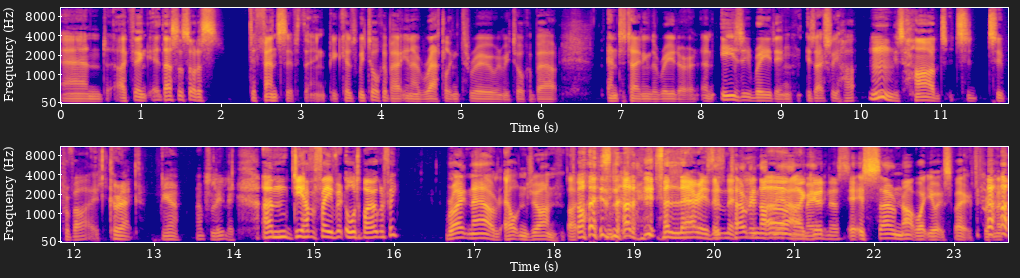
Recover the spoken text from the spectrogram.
and I think that's a sort of defensive thing because we talk about you know rattling through and we talk about entertaining the reader, and easy reading is actually hard, is hard to to provide. Correct. Yeah, absolutely. Um, do you have a favourite autobiography? Right now, Elton John. I- Oh, isn't that it's hilarious, It's isn't it? totally not Oh me out. my I mean, goodness! It is so not what you expect from a,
